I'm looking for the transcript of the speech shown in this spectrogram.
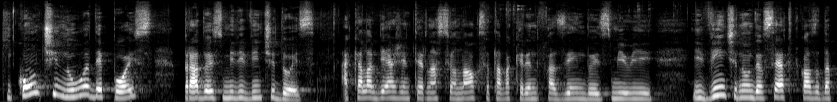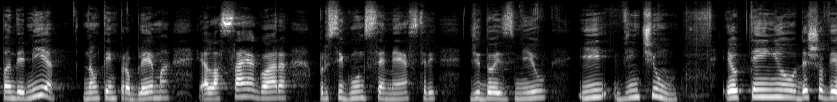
que continua depois para 2022 aquela viagem internacional que você estava querendo fazer em 2020 não deu certo por causa da pandemia, não tem problema, ela sai agora para o segundo semestre de 2021. Eu tenho, deixa eu ver,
